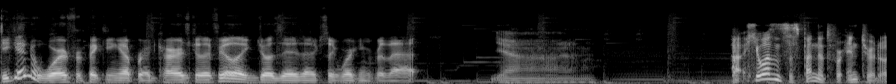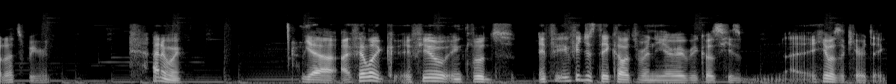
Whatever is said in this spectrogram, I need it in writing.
Do you get an award for picking up red cards? Because I feel like Jose is actually working for that. yeah, I don't know. Uh, he wasn't suspended for Inter though. That's weird. Anyway, yeah, I feel like if you include if if you just take out Ranieri because he's uh, he was a caretaker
